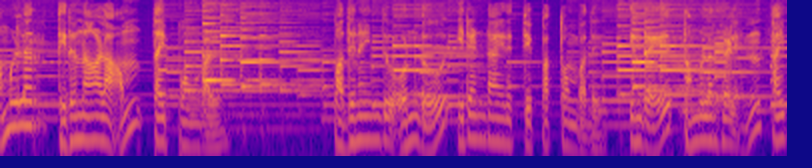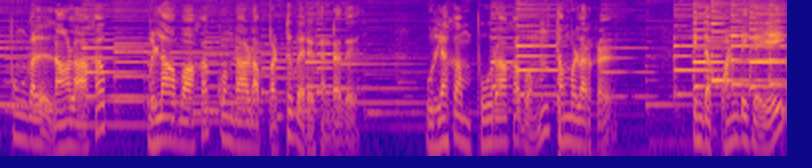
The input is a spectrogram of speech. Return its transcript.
தமிழர் திருநாளாம் தைப்பொங்கல். பதினைந்து ஒன்று இரண்டாயிரத்தி பத்தொன்பது. இன்று தமிழர்களின் தைப்பொங்கல் நாளாக விழாவாக கொண்டாடப்பட்டு வருகின்றது. உலகம் பூராகவும் தமிழர்கள் இந்த பண்டிகையை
